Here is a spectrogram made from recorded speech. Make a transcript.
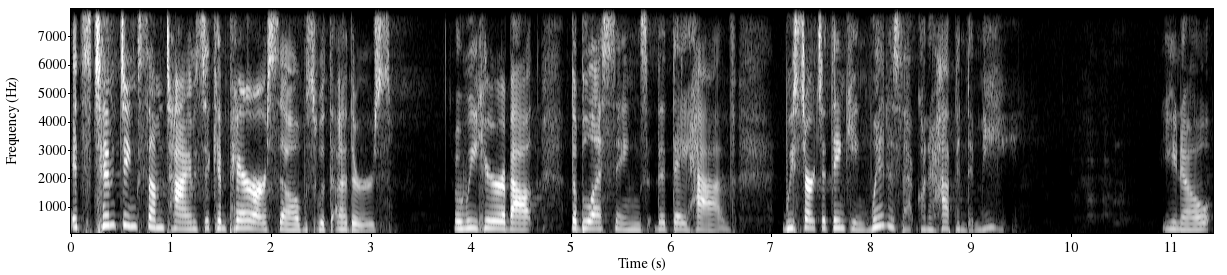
It's tempting sometimes to compare ourselves with others. When we hear about the blessings that they have, we start to thinking, when is that going to happen to me? You know,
